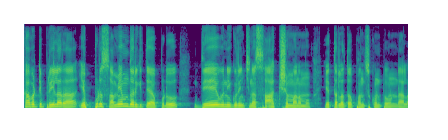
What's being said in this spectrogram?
కాబట్టి ప్రియులరా ఎప్పుడు సమయం దొరికితే అప్పుడు దేవుని గురించిన సాక్ష్యం మనము ఇతరులతో పంచుకుంటూ ఉండాలి.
